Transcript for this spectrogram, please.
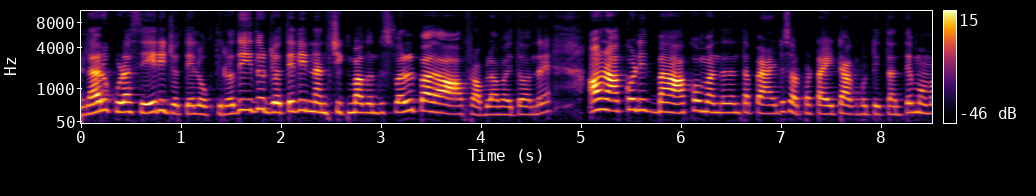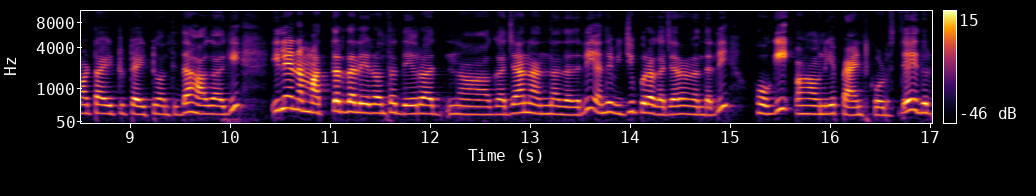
ಎಲ್ಲರೂ ಕೂಡ ಸೇರಿ ಜೊತೇಲಿ ಹೋಗ್ತಿರೋದು. ಇದ್ರ ಜೊತೇಲಿ ನನ್ನ ಚಿಕ್ಕ ಮಗಂದು ಸ್ವಲ್ಪ ಪ್ರಾಬ್ಲಮ್ ಆಯಿತು ಅಂದರೆ ಅವ್ನು ಹಾಕ್ಕೊಂಡಿದ್ದು ಬ ಹಾಕೊಂಬಂದಂಥ ಪ್ಯಾಂಟು ಸ್ವಲ್ಪ ಟೈಟ್ ಆಗಿಬಿಟ್ಟಿತ್ತಂತೆ. ಮೊಮ್ಮ ಟೈಟು ಟೈಟು ಅಂತಿದ್ದ. ಹಾಗಾಗಿ ಇಲ್ಲೇ ನಮ್ಮ ಹತ್ತಿರದಲ್ಲಿರುವಂಥ ದೇವರ ಗಜಾನನದಲ್ಲಿ, ಅಂದರೆ ವಿಜಯಪುರ ಗಜಾನನದಲ್ಲಿ ಹೋಗಿ ಅವನಿಗೆ ಪ್ಯಾಂಟ್ ಕೊಡಿಸ್ದೆ. ಇದ್ರ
